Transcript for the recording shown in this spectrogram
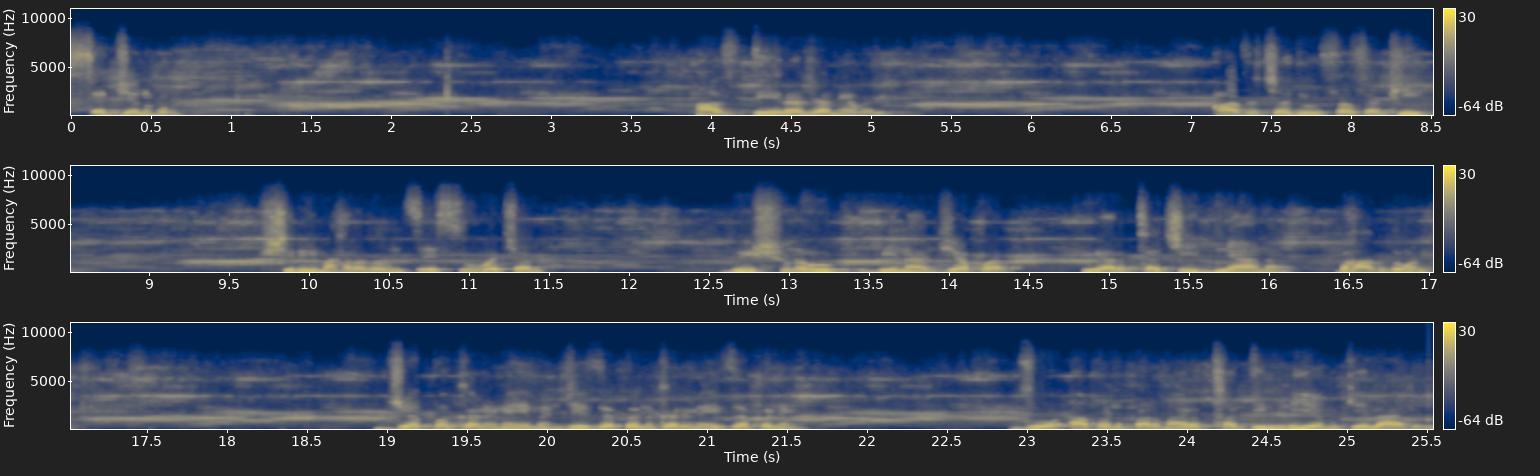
सज्जन हो। आज तेरा जानेवारी। आजच्या दिवसासाठी श्री महाराजांचे सुवचन. विष्णू विन जप व्यर्थाची ज्ञान भाग दोन जप करणे म्हणजे जतन करणे जपणे. जो आपण परमार्थातील नियम केला आहे.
